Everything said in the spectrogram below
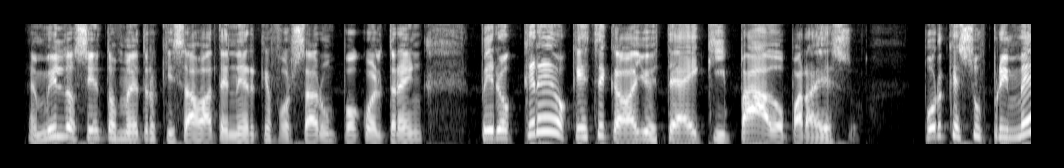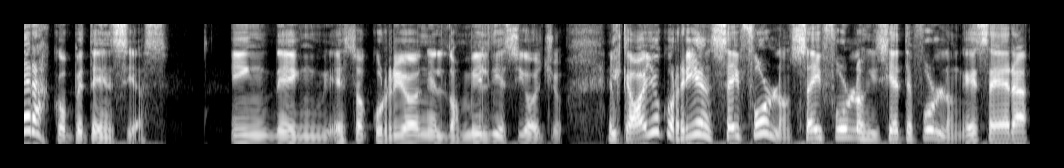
En 1200 metros quizás va a tener que forzar un poco el tren, pero creo que este caballo está equipado para eso, porque sus primeras competencias, eso ocurrió en el 2018. El caballo corría en 6 furlongs, 6 furlongs y 7 furlongs. Esa era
